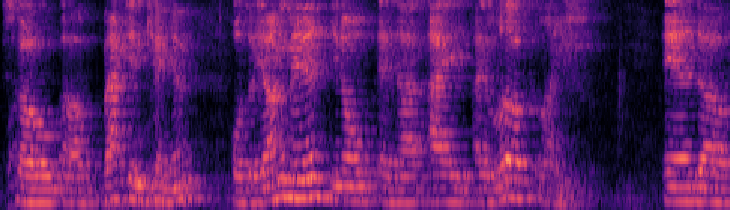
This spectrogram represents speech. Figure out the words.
So uh, back in Kenya, I was a young man, you know, and uh, I, I loved life. And uh,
